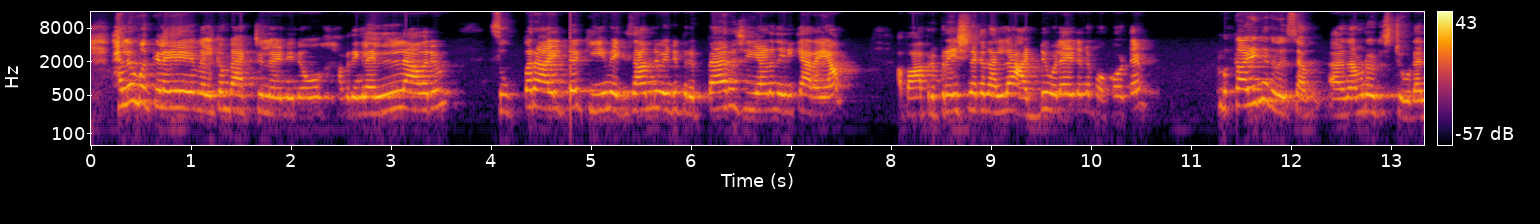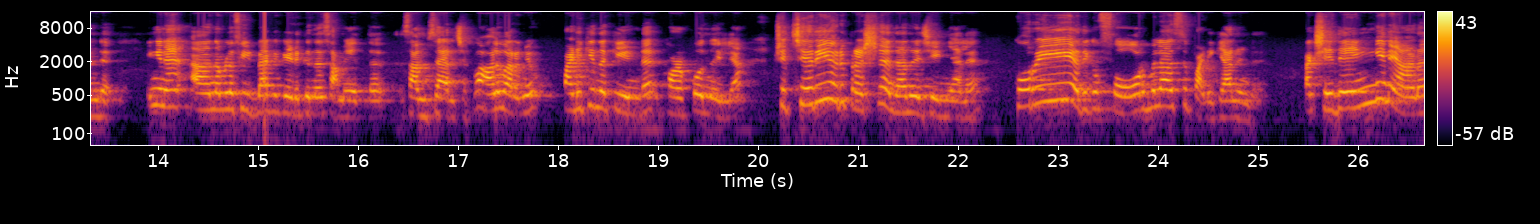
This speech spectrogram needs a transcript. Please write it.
ഹലോ മക്കളെ വെൽക്കം ബാക്ക് ടു ലേണിനോ അപ്പൊ നിങ്ങൾ എല്ലാവരും സൂപ്പർ ആയിട്ട് കീം എക്സാമിന് വേണ്ടി പ്രിപ്പയർ ചെയ്യാണെന്ന് എനിക്കറിയാം. അപ്പൊ ആ പ്രിപ്പറേഷൻ ഒക്കെ നല്ല അടിപൊളിയായിട്ട് തന്നെ പൊക്കോട്ടെ. അപ്പൊ കഴിഞ്ഞ ദിവസം നമ്മുടെ ഒരു സ്റ്റുഡന്റ് ഇങ്ങനെ നമ്മൾ ഫീഡ്ബാക്ക് ഒക്കെ എടുക്കുന്ന സമയത്ത് സംസാരിച്ചപ്പോൾ ആൾ പറഞ്ഞു പഠിക്കുന്നൊക്കെ ഉണ്ട് കുഴപ്പമൊന്നുമില്ല. പക്ഷെ ചെറിയൊരു പ്രശ്നം എന്താന്ന് വെച്ച് കഴിഞ്ഞാൽ കുറേ അധികം ഫോർമുലാസ് പഠിക്കാനുണ്ട്. പക്ഷെ ഇത് എങ്ങനെയാണ്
